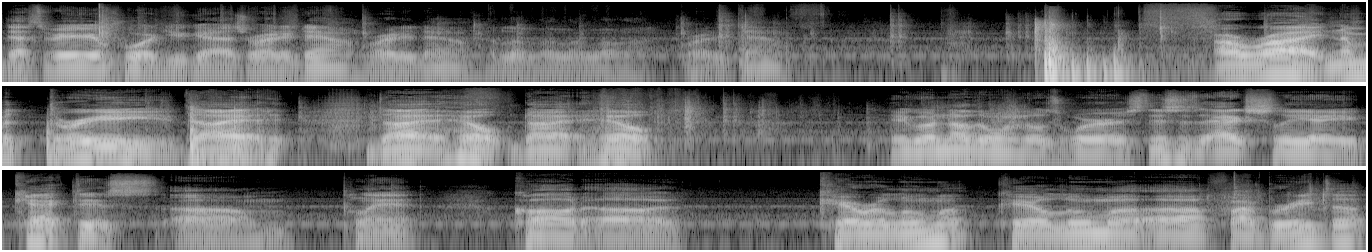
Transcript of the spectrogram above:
That's very important, you guys. Write it down. Write it down. La, la, la, la, la. Write it down. All right, number three, diet, diet help, diet help. Here go another one of those words. This is actually a cactus um, plant called uh, Caralluma, Caralluma uh, fibrita.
